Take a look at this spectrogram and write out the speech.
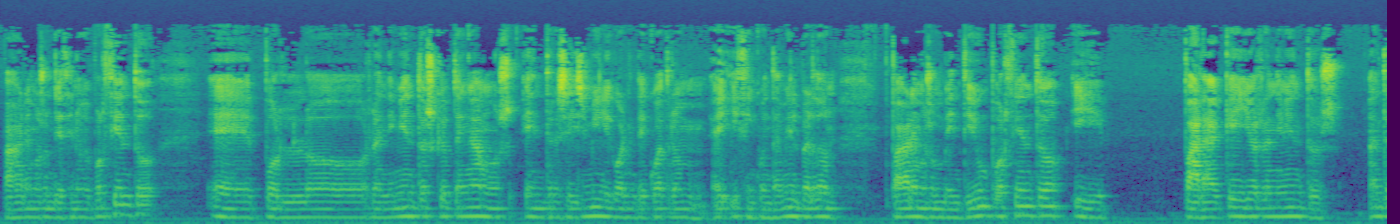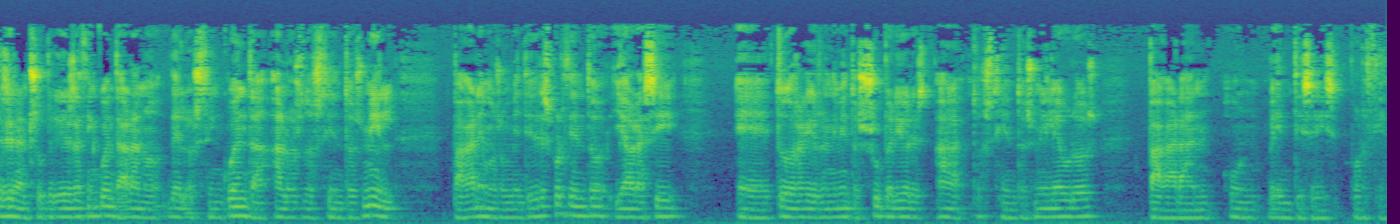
pagaremos un 19%, eh, por los rendimientos que obtengamos entre 6.000 y 44 eh, y 50.000, perdón, pagaremos un 21% y para aquellos rendimientos antes eran superiores a 50, ahora no, de los 50 a los 200.000 pagaremos un 23% y ahora sí, eh, todos aquellos rendimientos superiores a 200.000 euros pagarán un 26%.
